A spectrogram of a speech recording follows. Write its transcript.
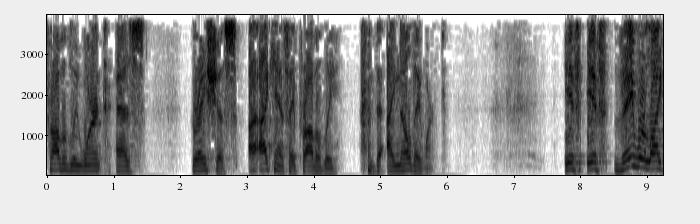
probably weren't as gracious. I, I can't say probably. I know they weren't. If if they were like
